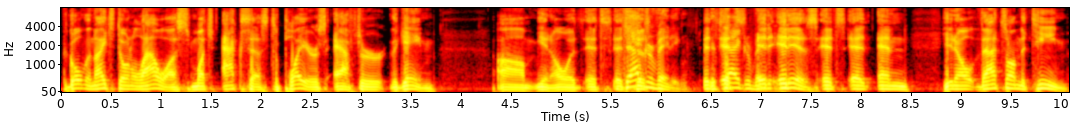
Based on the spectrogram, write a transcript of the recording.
the Golden Knights don't allow us much access to players after the game. Um, you know, it, it's it's, just- aggravating. it- It's aggravating. It, it is. It's it, and you know that's on the team.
